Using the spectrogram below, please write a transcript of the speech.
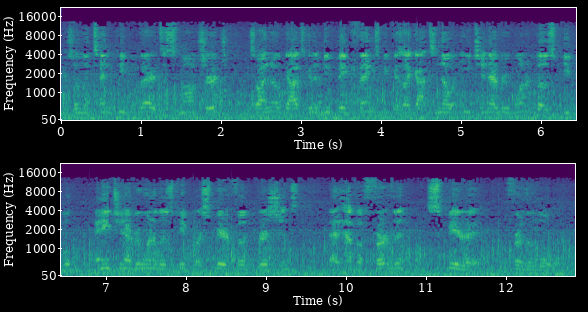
There's only 10 people there. It's a small church. So I know God's going to do big things because I got to know each and every one of those people. And each and every one of those people are spirit filled Christians that have a fervent spirit for the Lord.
